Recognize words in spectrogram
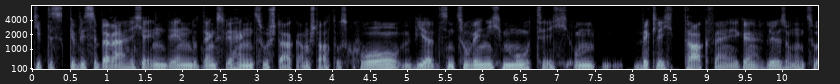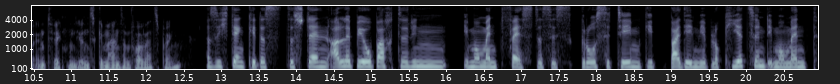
Gibt es gewisse Bereiche, in denen du denkst, wir hängen zu stark am Status quo, wir sind zu wenig mutig, um wirklich tragfähige Lösungen zu entwickeln, die uns gemeinsam vorwärts bringen? Also ich denke, das, das stellen alle Beobachterinnen im Moment fest, dass es große Themen gibt, bei denen wir blockiert sind. Im Moment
